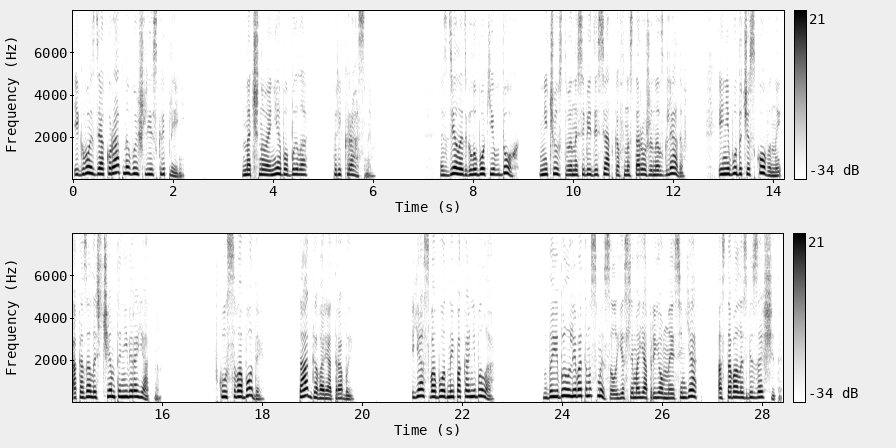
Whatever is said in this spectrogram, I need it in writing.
и гвозди аккуратно вышли из креплений. Ночное небо было прекрасным. Сделать глубокий вдох, не чувствуя на себе десятков настороженных взглядов и не будучи скованной, оказалось чем-то невероятным. Вкус свободы, так говорят рабы. Я свободной пока не была. Да и был ли в этом смысл, если моя приемная семья оставалась без защиты?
